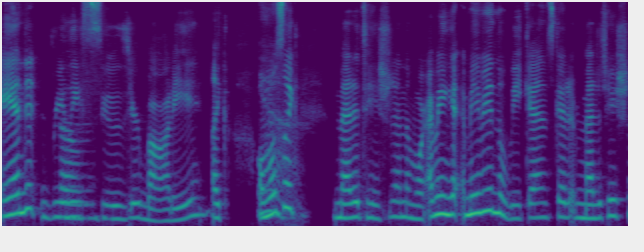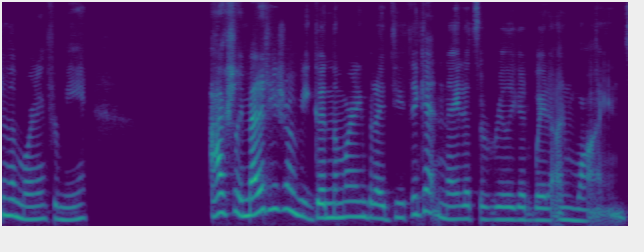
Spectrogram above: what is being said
And it really So- soothes your body. Like almost like meditation in the morning. I mean, maybe in the weekends, good meditation in the morning for me. Actually, meditation would be good in the morning, but I do think at night it's a really good way to unwind.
